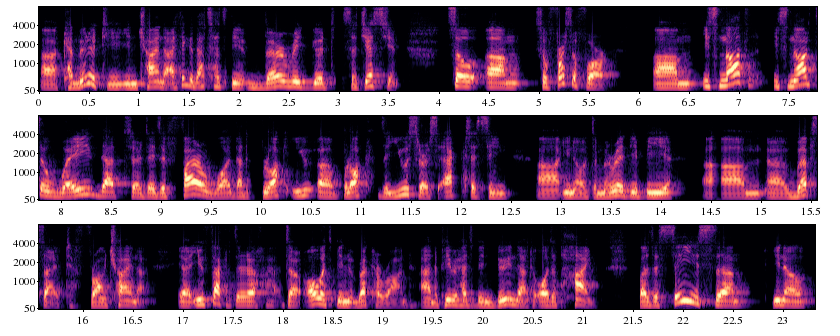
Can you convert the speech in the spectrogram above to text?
uh, community in China, I think that has been a very good suggestion. So, um, so first of all, um, it's not it's not the way that uh, there's a firewall that block you uh, block the users accessing uh, you know the MariaDB um, uh, website from China. in fact, there there always been workaround, and people has been doing that all the time. But the thing is, um, you know,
